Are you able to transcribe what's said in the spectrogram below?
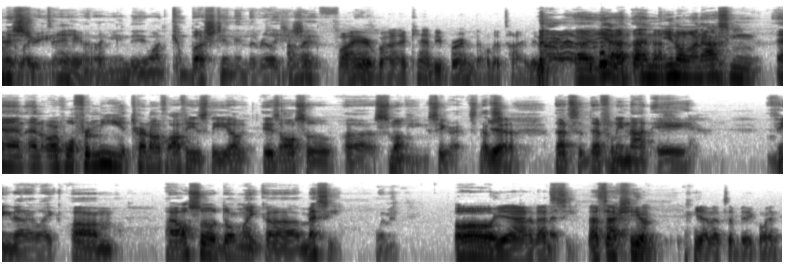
chemistry. Like, dang, you know what I mean, they want combustion in the relationship. I like fire, but I can't be burned all the time. You know. uh, yeah, and you know, and asking and and or well, for me, a turn off obviously uh, is also uh, smoking cigarettes. That's Yeah. that's definitely not a thing that I like. Um, I also don't like uh, messy women. Oh yeah, that's Messy. that's actually a yeah, that's a big one.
